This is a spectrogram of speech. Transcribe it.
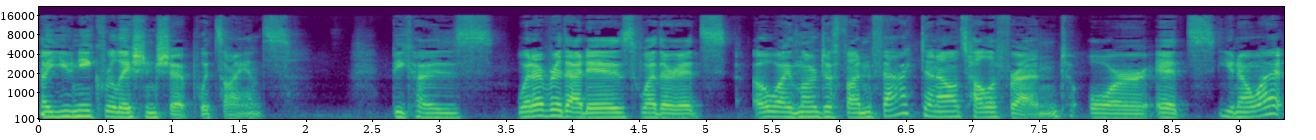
a unique relationship with science because whatever that is, whether it's, oh, I learned a fun fact and I'll tell a friend, or it's, you know what,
